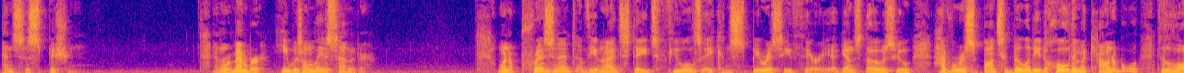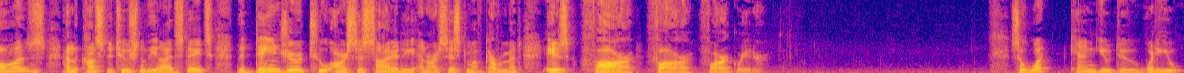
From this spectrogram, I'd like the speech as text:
and suspicion. And remember, he was only a senator. When a president of the United States fuels a conspiracy theory against those who have a responsibility to hold him accountable to the laws and the Constitution of the United States, the danger to our society and our system of government is far, far, far greater. So, what can you do? What are you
